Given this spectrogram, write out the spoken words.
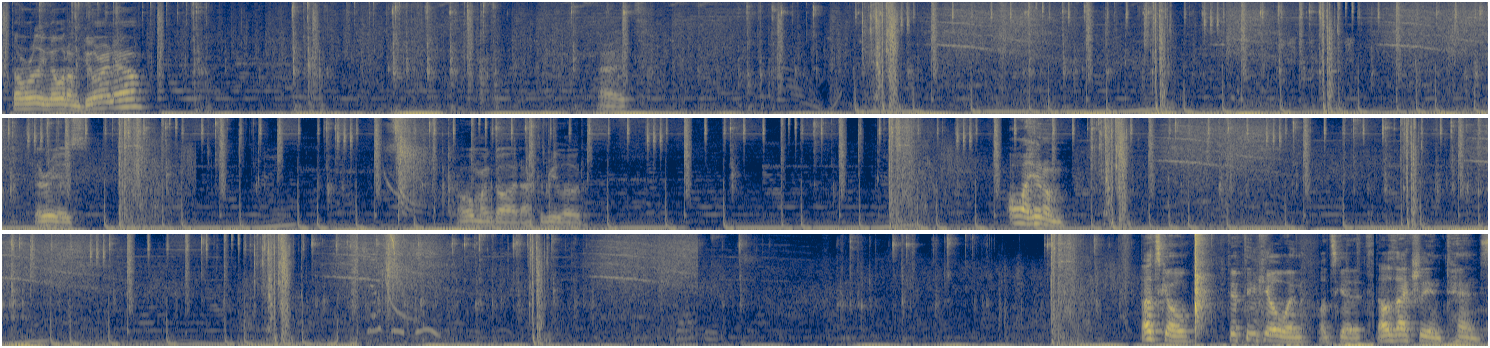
Don't really know what I'm doing right now. Alright. There he is. Oh my god, I have to reload. Oh, I hit him. Let's go. 15 kill win. Let's get it. That was actually intense.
